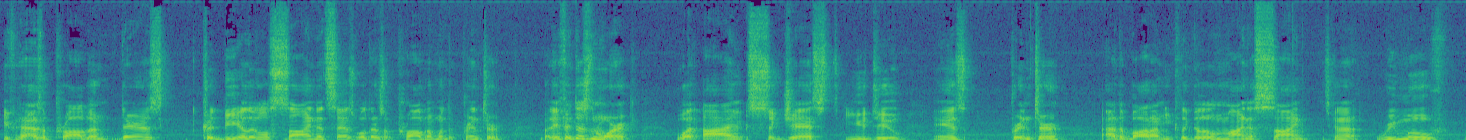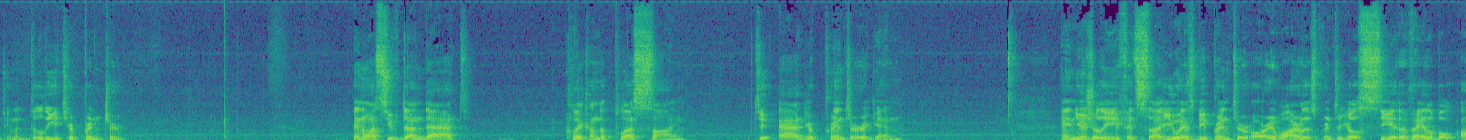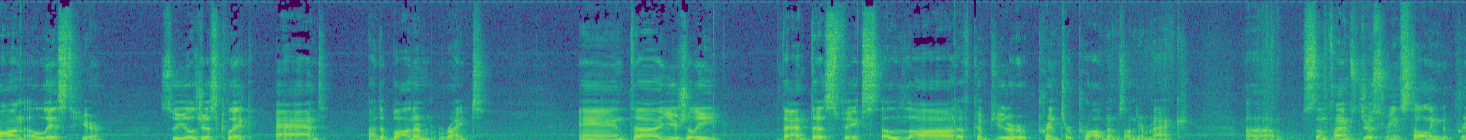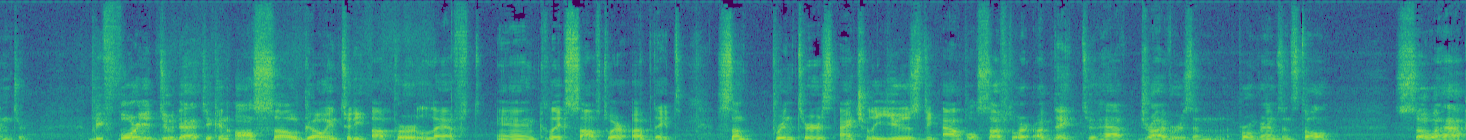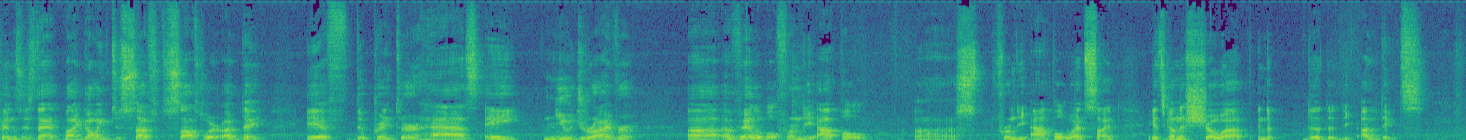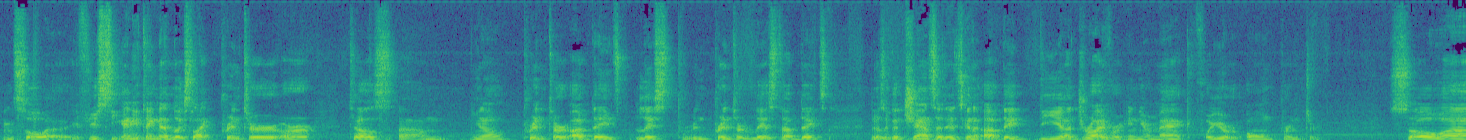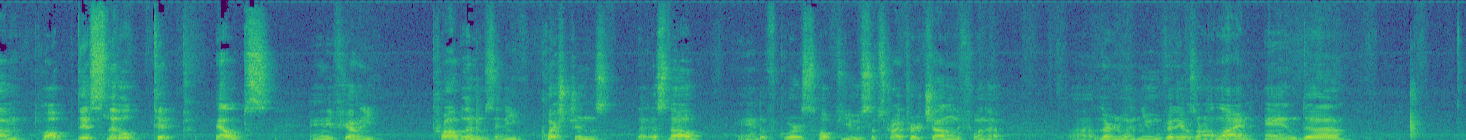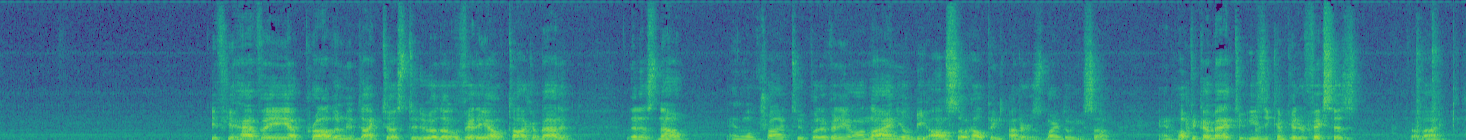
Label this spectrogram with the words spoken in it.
if it has a problem, there's could be a little sign that says, well, there's a problem with the printer. But if it doesn't work, what I suggest you do is printer at the bottom you click the little minus sign. It's gonna remove it's gonna delete your printer. And once you've done that click on the plus sign to add your printer again. And usually if it's a USB printer or a wireless printer you'll see it available on a list here. So you'll just click add at the bottom right. And uh, usually that does fix a lot of computer printer problems on your Mac. Um, sometimes just reinstalling the printer. Before you do that, you can also go into the upper left and click software update. Some printers actually use the Apple software update to have drivers and programs installed. So what happens is that by going to soft software update, if the printer has a new driver uh, available from the Apple uh, from the Apple website, it's going to show up in the, the, the, the updates. And so uh, if you see anything that looks like printer or tells um, you know printer updates list print, printer list updates there's a good chance that it's going to update the uh, driver in your Mac for your own printer. So um, hope this little tip helps. And if you have any problems any questions let us know and of course hope you subscribe to our channel if you want to uh, learn when new videos are online. And uh, if you have a, a problem you'd like us to do a little video talk about it let us know. And we'll try to put a video online. You'll be also helping others by doing so. And hope you come back to Easy Computer Fixes. Bye bye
